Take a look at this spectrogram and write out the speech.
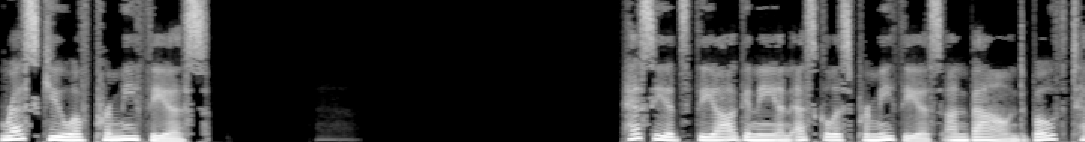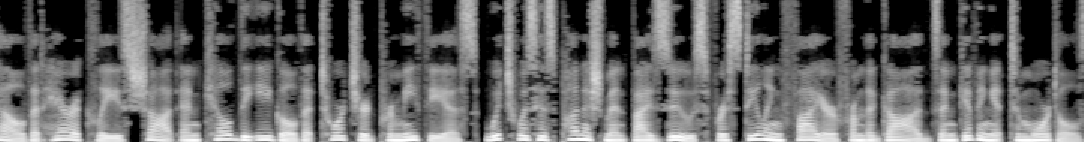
Rescue of Prometheus Hesiod's Theogony and Aeschylus' Prometheus Unbound both tell that Heracles shot and killed the eagle that tortured Prometheus which was his punishment by Zeus for stealing fire from the gods and giving it to mortals.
